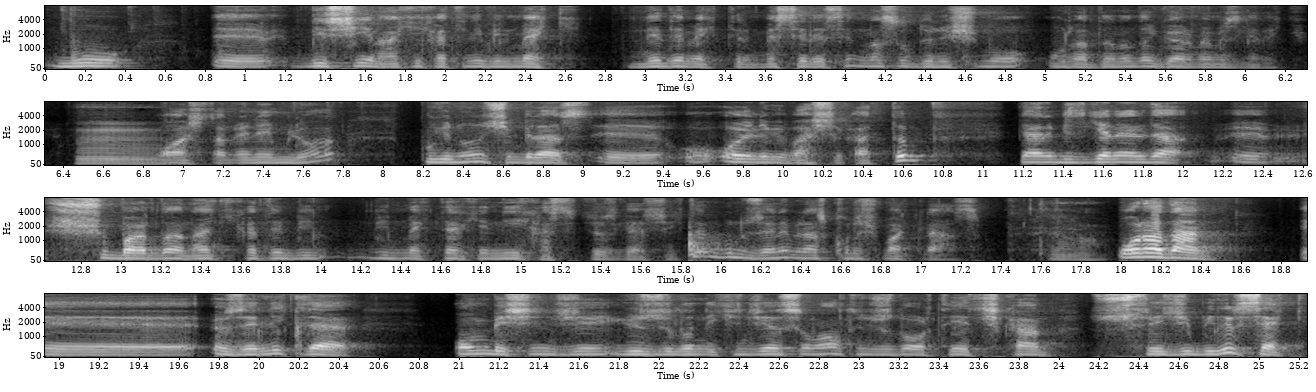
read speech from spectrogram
bu e, bir şeyin hakikatini bilmek ne demektir meselesinin nasıl dönüşüme uğradığını da görmemiz gerekiyor. O açıdan önemli o. Bugün onun için biraz e, o, öyle bir başlık attım. Yani biz genelde e, şu bardağın hakikatini bil- bilmek derken neyi kastediyoruz gerçekten? Bunun üzerine biraz konuşmak lazım. Tamam. Oradan e, özellikle 15. yüzyılın ikinci yarısının 16. yüzyılda ortaya çıkan süreci bilirsek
